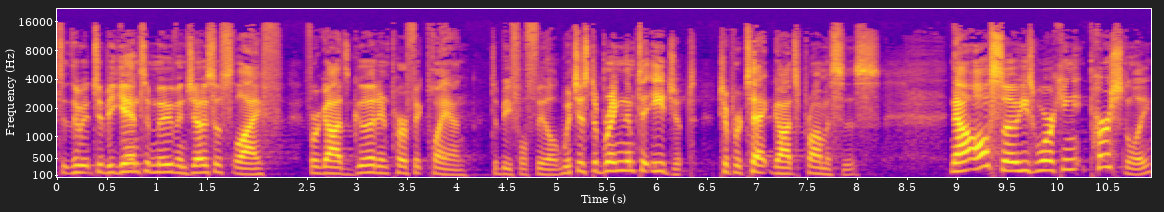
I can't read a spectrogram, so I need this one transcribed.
to, to begin to move in Joseph's life for God's good and perfect plan to be fulfilled, which is to bring them to Egypt to protect God's promises. Now, also, he's working personally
